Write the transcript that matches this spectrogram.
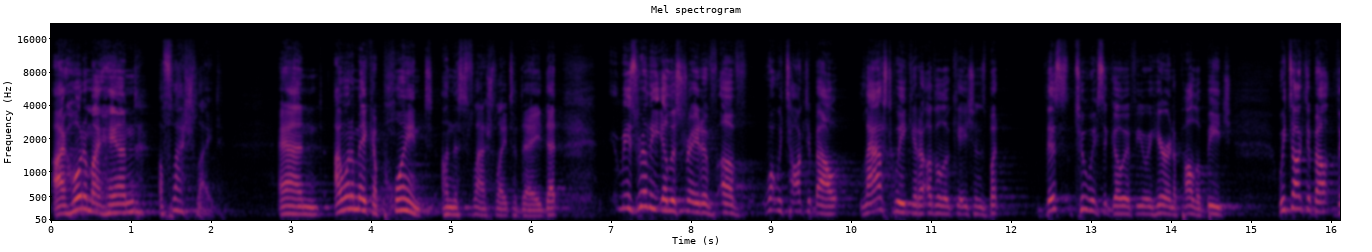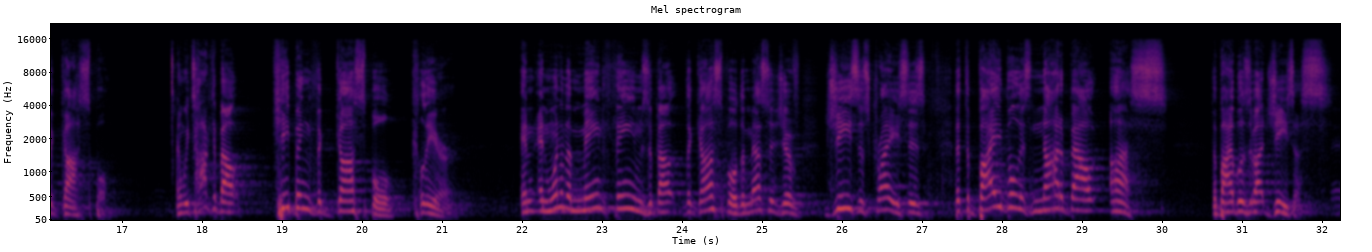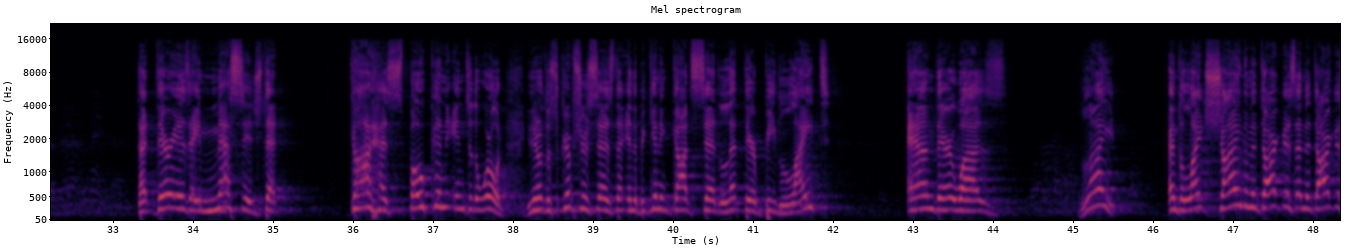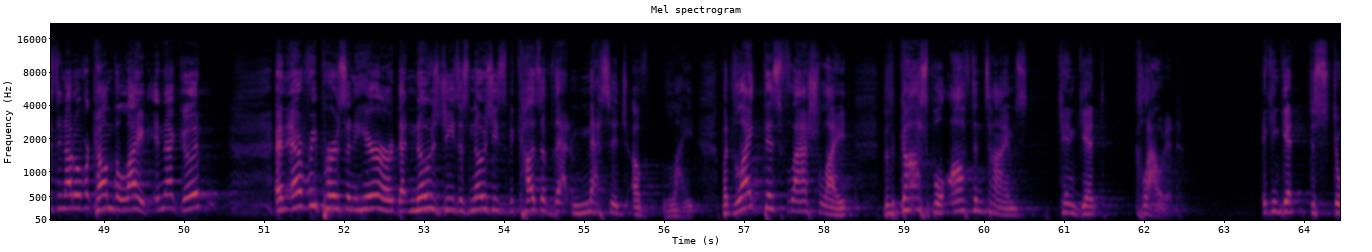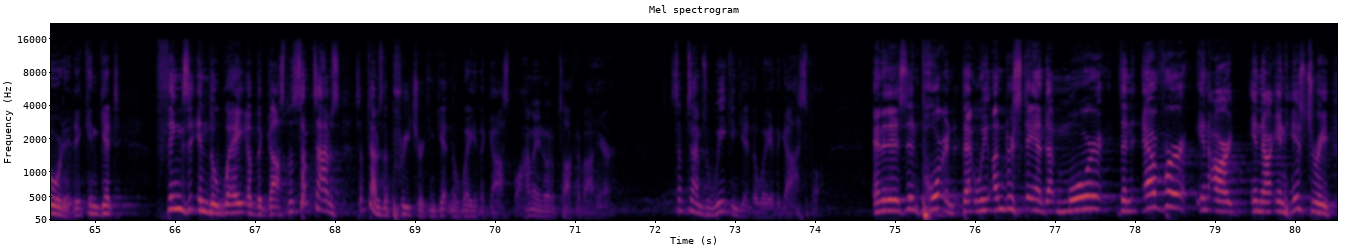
I hold in my hand a flashlight. And I want to make a point on this flashlight today that is really illustrative of what we talked about last week at other locations, but this two weeks ago, if you were here in Apollo Beach, we talked about the gospel. And we talked about keeping the gospel clear. And, and one of the main themes about the gospel, the message of Jesus Christ, is that the Bible is not about us, the Bible is about Jesus. That there is a message that God has spoken into the world. You know, the scripture says that in the beginning, God said, Let there be light, and there was light. And the light shined in the darkness, and the darkness did not overcome the light. Isn't that good? And every person here that knows Jesus knows Jesus because of that message of light. But like this flashlight, the gospel oftentimes can get clouded. It can get distorted. It can get things in the way of the gospel. Sometimes, sometimes the preacher can get in the way of the gospel. How many know what I'm talking about here? Sometimes we can get in the way of the gospel. And it is important that we understand that more than ever in our in our in history,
